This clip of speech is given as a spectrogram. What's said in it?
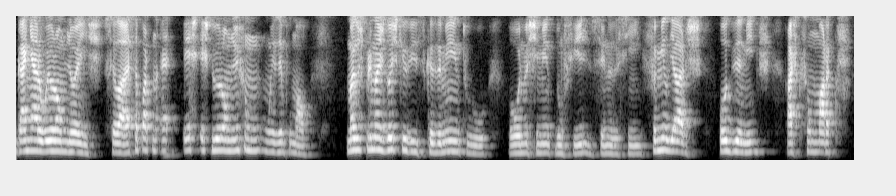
ganhar o Euro Milhões, sei lá, essa parte. é- Este, este do Euro Milhões foi um, um exemplo mau. Mas os primeiros dois que eu disse, casamento ou nascimento de um filho, cenas assim, familiares ou de amigos, acho que são marcos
